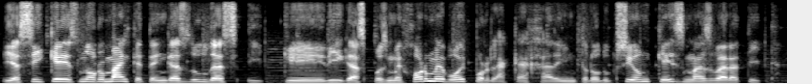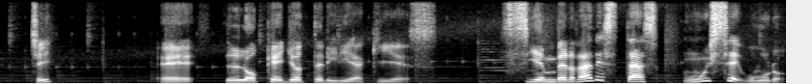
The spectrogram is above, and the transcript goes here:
Y así que es normal que tengas dudas y que digas, pues mejor me voy por la caja de introducción que es más baratita. ¿Sí? Eh, lo que yo te diría aquí es, si en verdad estás muy seguro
